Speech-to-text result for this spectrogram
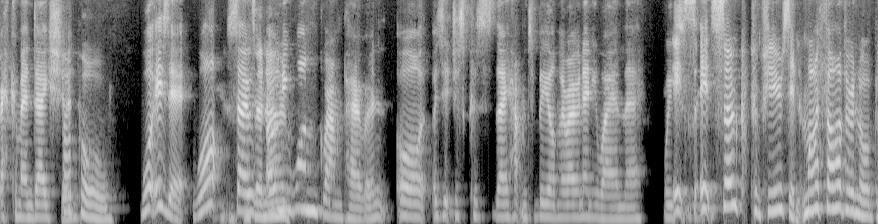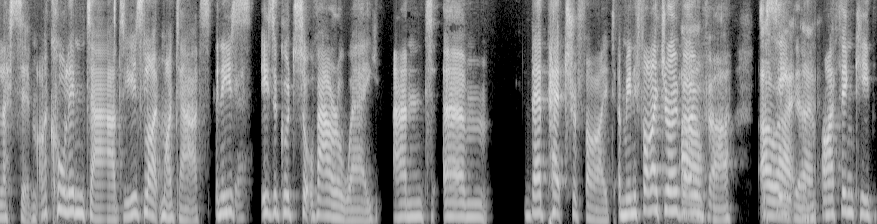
recommendation. Couple. What is it? What? So only one grandparent, or is it just because they happen to be on their own anyway and they're recently- it's so confusing. My father-in-law, bless him, I call him dad. He's like my dad, and he's Yeah. he's a good sort of hour away, and um, they're petrified. I mean, if I drove Oh. over to Oh, see right, them, I think he'd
